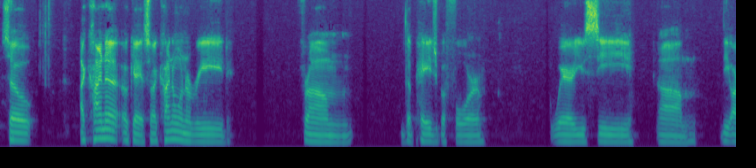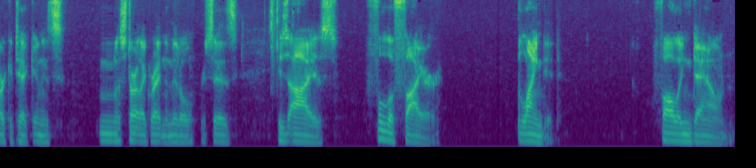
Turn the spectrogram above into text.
So I kind of okay, so I kind of want to read from the page before where you see um the architect and it's I'm gonna start like right in the middle where it says his eyes full of fire, blinded, falling down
